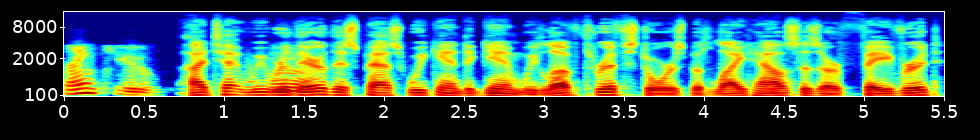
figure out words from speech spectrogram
thank you. I tell we were there this past weekend again. We love thrift stores, but Lighthouse is our favorite.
